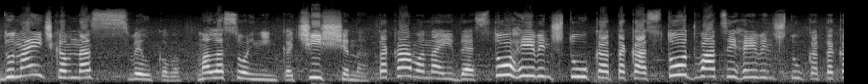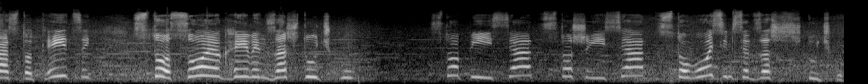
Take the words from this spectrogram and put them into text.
Дунаєчка в нас свилкова, малосольненька, чищена. Така вона йде 100 гривень штука, така 120 гривень штука, така 130, 140 гривень за штучку. 150, 160, 180 за штучку.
